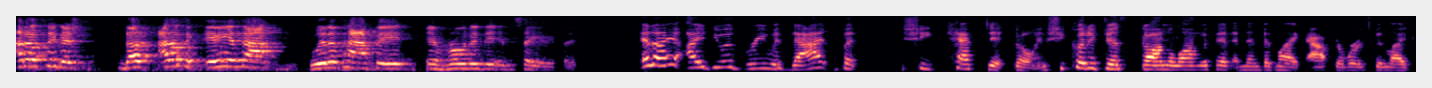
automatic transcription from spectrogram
I don't think there's not, I don't think any of that would have happened if Rhoda didn't say anything. And I, I do agree with that, but she kept it going. She could have just gone along with it and then been like afterwards been like,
